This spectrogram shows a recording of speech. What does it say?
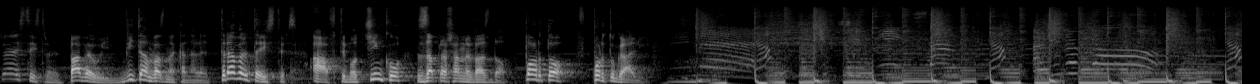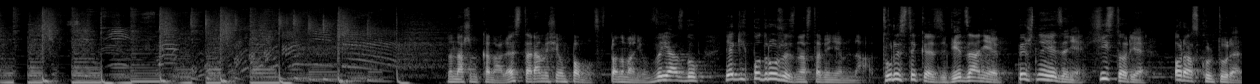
Cześć, z tej strony Paweł i witam Was na kanale Travel Tasters. A w tym odcinku zapraszamy Was do Porto w Portugalii. Na naszym kanale staramy się pomóc w planowaniu wyjazdów, jak i podróży z nastawieniem na turystykę, zwiedzanie, pyszne jedzenie, historię oraz kulturę.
